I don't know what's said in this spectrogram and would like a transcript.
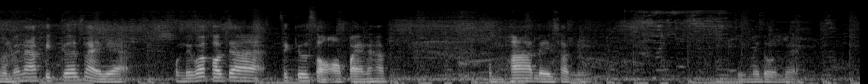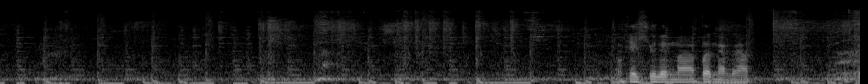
ผมไม่น่าฟิกเกอร์ใส่เลยอะผมนึกว่าเขาจะสกิลสองออกไปนะครับ ผมพลาดเลยช็อตนี้อืมดึงไม่โดนด้วยโอเคคิวเลนมาเปิดแมปเลยครับ โอเค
